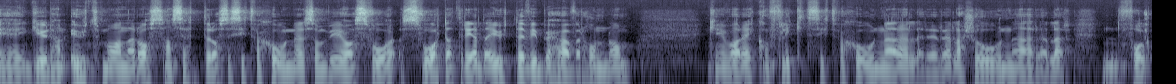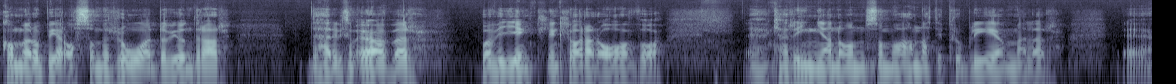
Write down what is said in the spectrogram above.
Eh, Gud han utmanar oss, han sätter oss i situationer som vi har svår, svårt att reda ut, där vi behöver honom. Det kan ju vara i konfliktsituationer eller i relationer. Eller folk kommer och ber oss om råd och vi undrar, det här är liksom över vad vi egentligen klarar av. Och, eh, kan ringa någon som har hamnat i problem eller eh,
